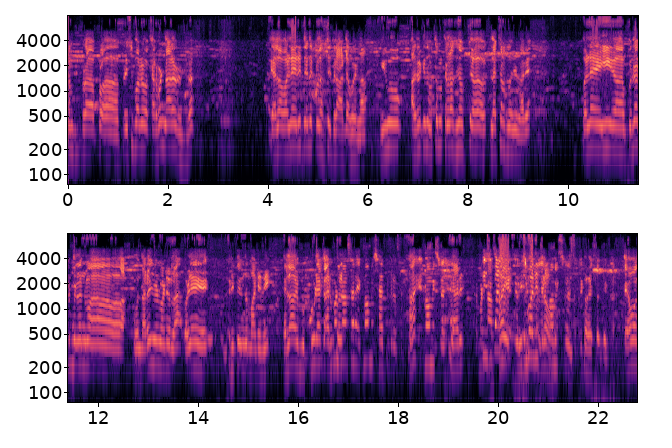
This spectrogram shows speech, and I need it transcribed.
ನಮ್ಮ ಪ್ರಿನ್ಸಿಪಾಲ್ ಕರ್ಮಣ್ಣನವರು ಇದ್ರು. ಎಲ್ಲ ಒಳ್ಳೆ ರೀತಿಯಿಂದ ಕಲಿಸ್ತಿದ್ರು ಆ ಟೈಮ್ ಎಲ್ಲ ಇವು ಅದಕ್ಕಿಂತ ಉತ್ತಮ ಕ್ಲಾಸ್ ಲೆಕ್ಚರ್ಸ್ ಬಂದಿದ್ದಾರೆ. ಒಳ್ಳೆ ಈ ಪುನರ್ಮಿಲನ ಒಂದು ಅರೇಂಜ್ಮೆಂಟ್ ಮಾಡಿರಲ್ಲ ಒಳ್ಳೆ ರೀತಿಯಿಂದ ಮಾಡಿದ್ರಿ ಎಲ್ಲ ಕೂಡ ಅನುಕೂಲ ಎಕನಾಮಿಕ್ಸ್? ಎಕನಾಮಿಕ್ಸ್ ಯಾರು? ರಿಜ್ವಾಲ್ ಇದ್ರು ಯಾವಾಗ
